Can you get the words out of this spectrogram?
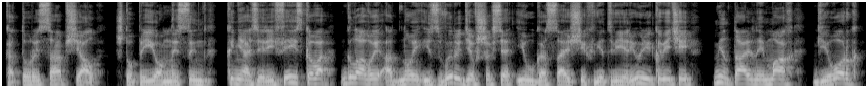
который сообщал, что приемный сын князя Рифейского, главы одной из выродившихся и угасающих ветвей Рюриковичей, ментальный маг Георг,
